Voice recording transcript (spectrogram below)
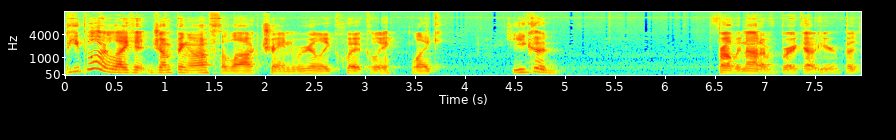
people are like it jumping off the lock train really quickly. Like he could probably not have a breakout year, but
